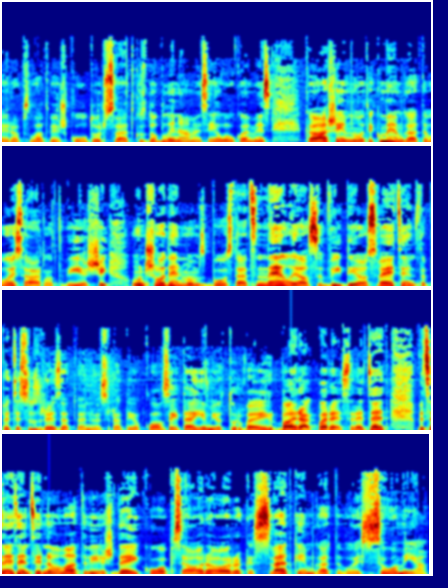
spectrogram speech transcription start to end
Eiropas Latviešu kultūras svētkus Dublinā, mēs ielūkojamies, kā šiem notikumiem gatavojas ārlatvieši. Un šodien mums būs tāds neliels video sveiciens, tāpēc es uzreiz atvainojos radioklausītājiem, jo tur vai, vairāk varēs redzēt. Bet sveiciens ir no Latviešu deju kopas Aurora, kas svētkiem gatavojas Somijā.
